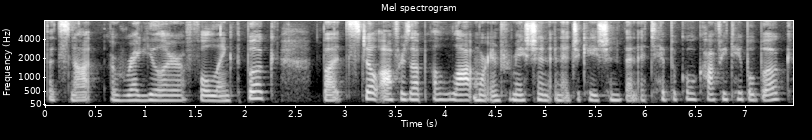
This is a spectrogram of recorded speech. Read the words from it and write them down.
that's not a regular full length book, but still offers up a lot more information and education than a typical coffee table book.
